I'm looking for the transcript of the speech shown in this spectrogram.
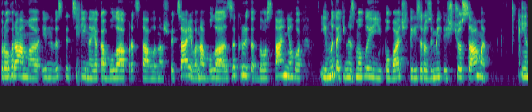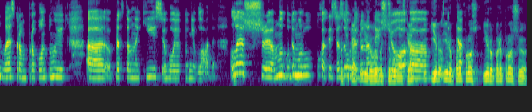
програма інвестиційна, яка була представлена в Швейцарії, вона була закрита до останнього, і ми так і не змогли її побачити і зрозуміти, що саме. Інвесторам пропонують е, представники сьогодні влади, але ж е, ми будемо рухатися з Почекайте, огляду Іро, на те, вибачте, що будь ласка. Я- е, Іро, Іро, перепрошую, Іро, перепрошую.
